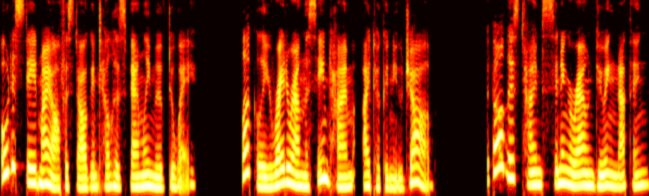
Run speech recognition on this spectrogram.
Otis stayed my office dog until his family moved away. Luckily, right around the same time, I took a new job. With all this time sitting around doing nothing,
